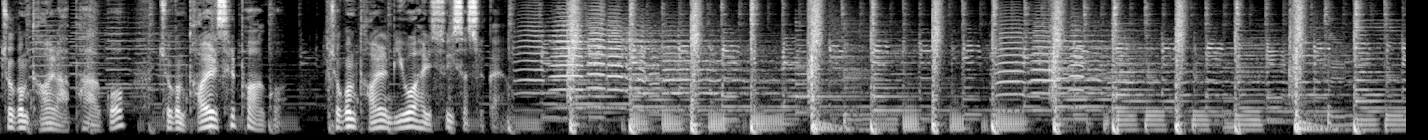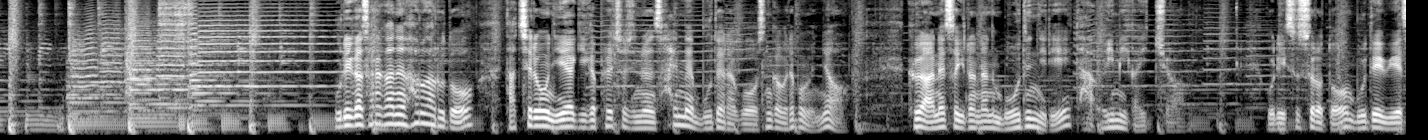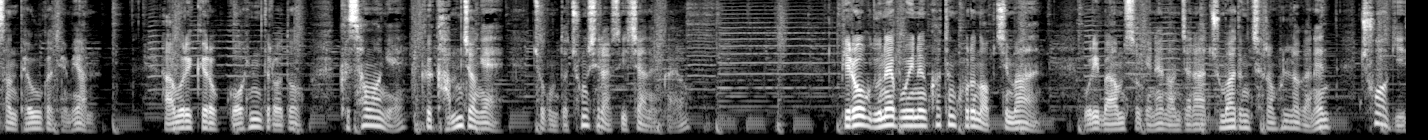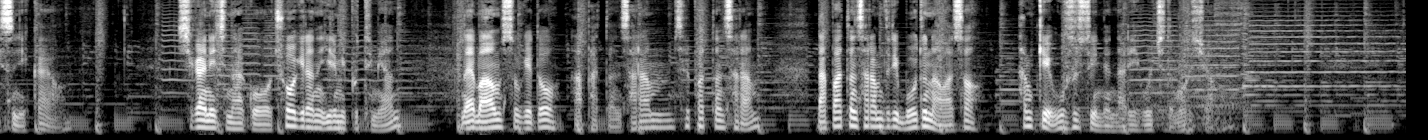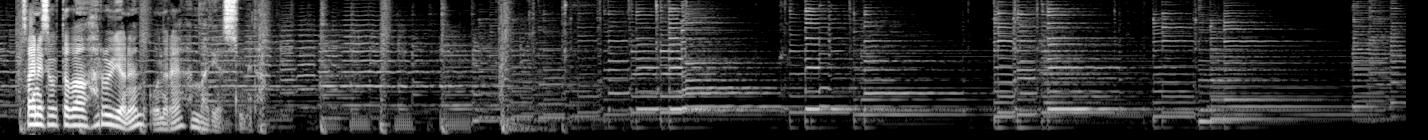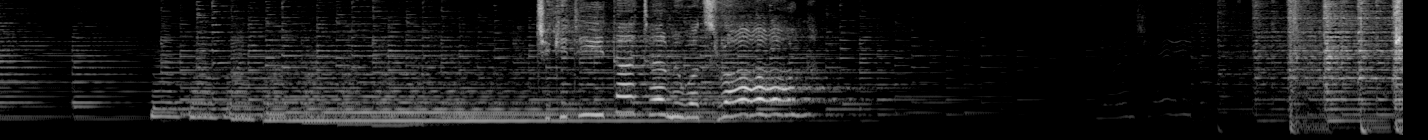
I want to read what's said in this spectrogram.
조금 덜 아파하고, 조금 덜 슬퍼하고, 조금 덜 미워할 수 있었을까요? 우리가 살아가는 하루하루도 다채로운 이야기가 펼쳐지는 삶의 무대라고 생각을 해보면요. 그 안에서 일어나는 모든 일이 다 의미가 있죠. 우리 스스로도 무대 위에 선 배우가 되면 아무리 괴롭고 힘들어도 그 상황에, 그 감정에 조금 더 충실할 수 있지 않을까요? 비록 눈에 보이는 커튼콜은 없지만 우리 마음속에는 언제나 주마등처럼 흘러가는 추억이 있으니까요. 시간이 지나고 추억이라는 이름이 붙으면 내 마음속에도 아팠던 사람, 슬펐던 사람, 나빴던 사람들이 모두 나와서 함께 웃을 수 있는 날이 올지도 모르죠. 사인의 속다방 하루를 여는 오늘의 한마디였습니다.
